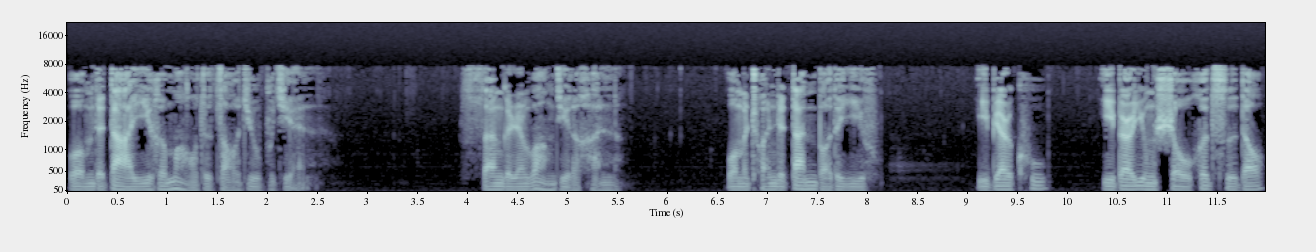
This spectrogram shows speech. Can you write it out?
我们的大衣和帽子早就不见了。三个人忘记了寒冷，我们穿着单薄的衣服，一边哭，一边用手和刺刀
